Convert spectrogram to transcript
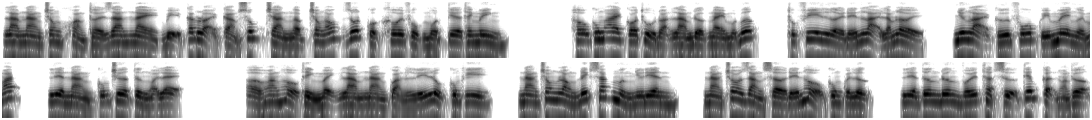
làm nàng trong khoảng thời gian này bị các loại cảm xúc tràn ngập trong óc rốt cuộc khôi phục một tia thanh minh. Hậu cung ai có thủ đoạn làm được này một bước, Thục Phi lười đến lại lắm lời, nhưng lại cứ phú quý mê người mắt, liền nàng cũng chưa từng ngoại lệ. Ở hoàng hậu thỉnh mệnh làm nàng quản lý lục cung khi, nàng trong lòng đích sắc mừng như điên, nàng cho rằng sờ đến hậu cung quyền lực, liền tương đương với thật sự tiếp cận hoàng thượng,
